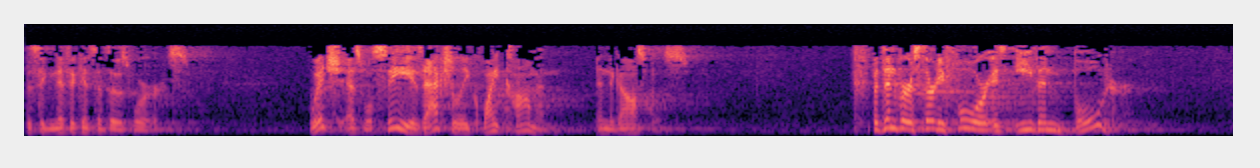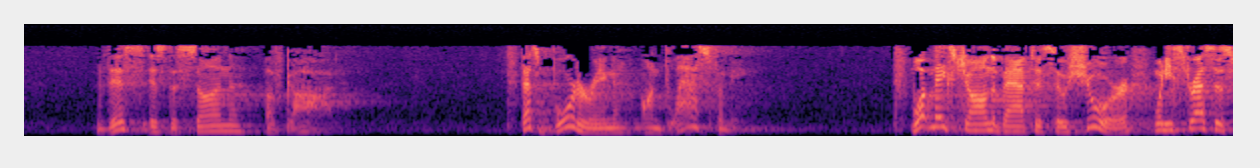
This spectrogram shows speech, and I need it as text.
the significance of those words, which, as we'll see, is actually quite common in the Gospels. But then verse 34 is even bolder. This is the Son of God. That's bordering on blasphemy. What makes John the Baptist so sure when he stresses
